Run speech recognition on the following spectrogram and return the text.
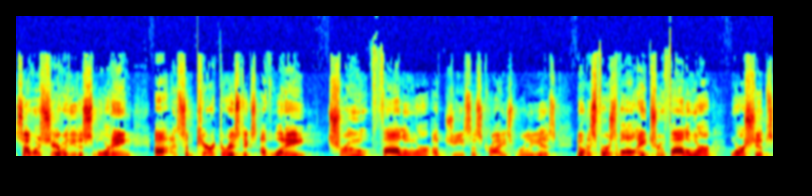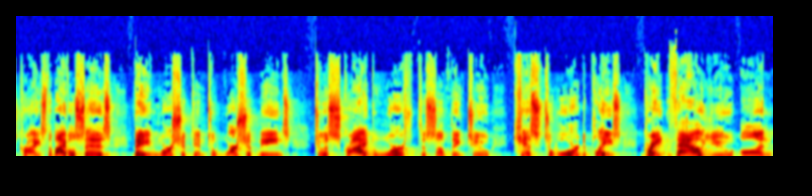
So I want to share with you this morning uh, some characteristics of what a true follower of Jesus Christ really is. Notice, first of all, a true follower worships Christ. The Bible says they worshiped him. To worship means to ascribe worth to something, to kiss toward, to place great value on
